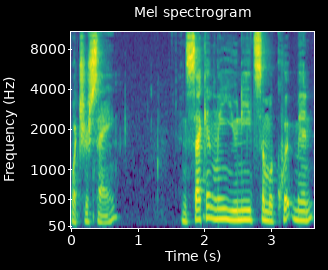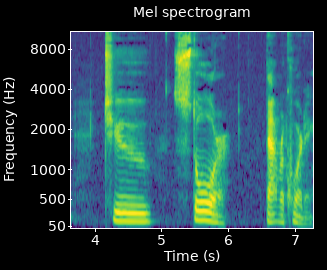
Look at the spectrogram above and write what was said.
what you're saying. And secondly, you need some equipment to store that recording,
